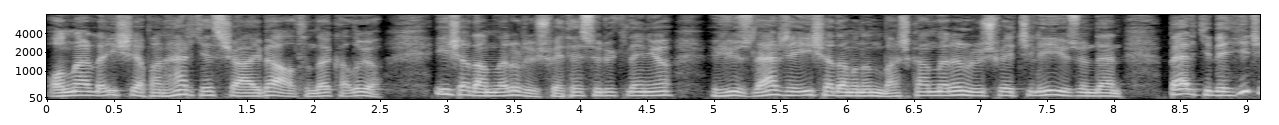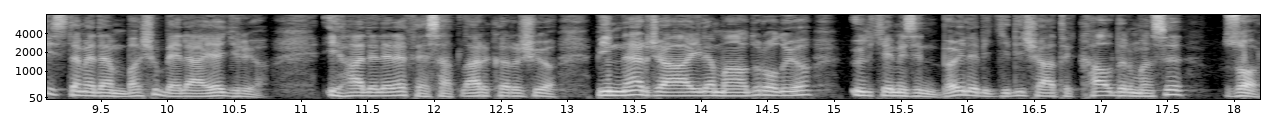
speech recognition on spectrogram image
onlarla iş yapan herkes şaibe altında kalıyor. İş adamları rüşvete sürükleniyor, yüzlerce iş adamının başkanların rüşvetçiliği yüzünden belki de hiç istemeden başı belaya giriyor. İhalelere fesatlar karışıyor, binlerce aile mağdur oluyor, ülkemizin böyle bir gidişatı kaldırması Zor.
